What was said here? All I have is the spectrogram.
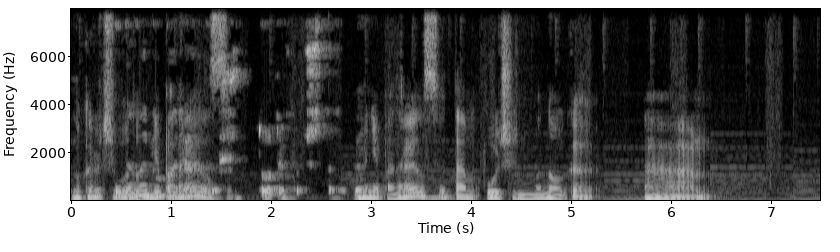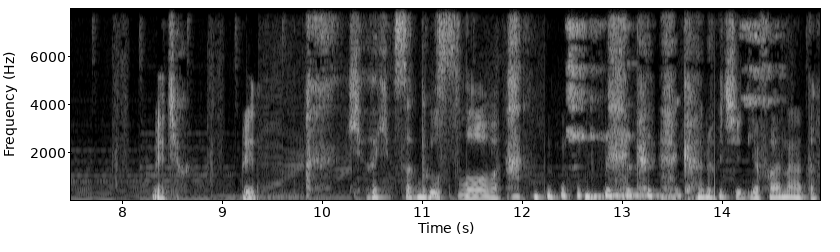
Ну, короче, Ну, вот он мне понравился. Что ты хочешь? Мне понравился, там очень много этих, блин, я, я забыл слово. Короче, для фанатов.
